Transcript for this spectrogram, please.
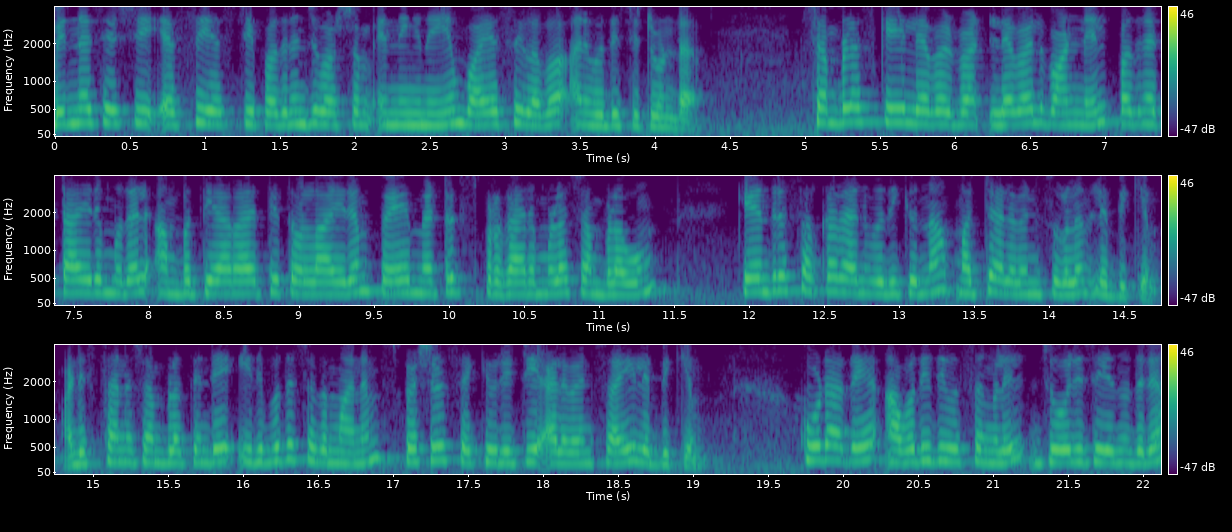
ഭിന്നശേഷി എസ് സി എസ് ടി പതിനഞ്ച് വർഷം എന്നിങ്ങനെയും വയസ്സിളവ് അനുവദിച്ചിട്ടുണ്ട്. ശമ്പള സ്കെയിൽ ലെവൽ വൺ ലെവൽ വണ്ണിൽ പതിനെട്ടായിരം മുതൽ അമ്പത്തിയാറായിരത്തി തൊള്ളായിരം പേ മെട്രിക്സ് പ്രകാരമുള്ള ശമ്പളവും കേന്ദ്ര സർക്കാർ അനുവദിക്കുന്ന മറ്റ് അലവൻസുകളും ലഭിക്കും. അടിസ്ഥാന ശമ്പളത്തിന്റെ ഇരുപത് ശതമാനം സ്പെഷ്യൽ സെക്യൂരിറ്റി അലവൻസായി ലഭിക്കും. കൂടാതെ അവധി ദിവസങ്ങളിൽ ജോലി ചെയ്യുന്നതിന്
